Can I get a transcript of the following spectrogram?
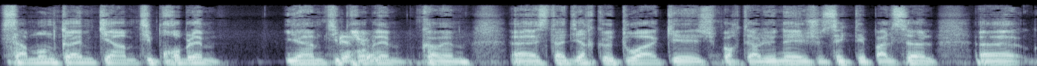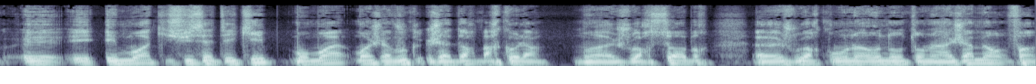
ça montre quand même qu'il y a un petit problème il y a un petit Bien sûr. problème quand même. Euh, C'est-à-dire que toi, qui es supporter lyonnais, et je sais que t'es pas le seul, euh, et, et- et moi qui suis cette équipe, bon moi, moi j'avoue que j'adore Barcola. Moi, joueur sobre, euh, joueur qu'on a, dont on n'a jamais, enfin,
